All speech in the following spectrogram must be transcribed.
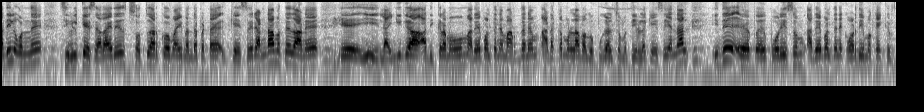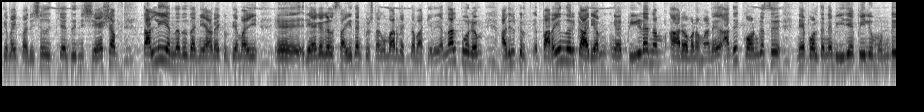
അതിൽ ഒന്ന് സിവിൽ കേസ് അതായത് സ്വത്ത് തർക്കവുമായി ബന്ധപ്പെട്ട കേസ്. രണ്ടാമത്തേതാണ് ഈ ലൈംഗിക അതിക്രമവും അതേപോലെ തന്നെ മർദ്ദനം അടക്കമുള്ള വകുപ്പുകൾ ചുമത്തിയുള്ള കേസ്. എന്നാൽ ഇത് പോലീസും അതേപോലെ തന്നെ കോടതിയും ഒക്കെ കൃത്യമായി പരിശോധിച്ചതിന് ശേഷം തള്ളി എന്നത് തന്നെയാണ് കൃത്യമായി രേഖകൾ സഹിതം കൃഷ്ണകുമാർ വ്യക്തമാക്കിയത്. എന്നാൽ പോലും അതിൽ പറയുന്ന ഒരു കാര്യം പീഡനം ആരോപണമാണ്. അത് കോൺഗ്രസിനെ പോലെ തന്നെ ബി ജെ പിയിലും ഉണ്ട്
